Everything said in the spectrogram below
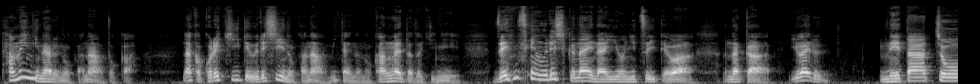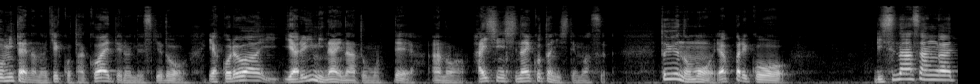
ためになるのかなとか、なんかこれ聞いて嬉しいのかなみたいなのを考えた時に、全然嬉しくない内容については、なんか、いわゆるネタ帳みたいなの結構蓄えてるんですけど、いや、これはやる意味ないなと思って、あの、配信しないことにしてます。というのも、やっぱりこう、リスナーさんが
